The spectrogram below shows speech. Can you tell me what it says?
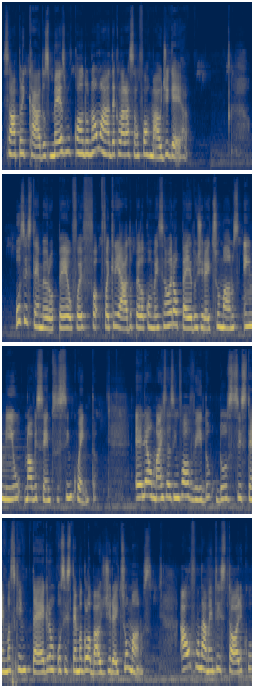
são aplicados mesmo quando não há declaração formal de guerra. O sistema europeu foi, foi criado pela Convenção Europeia dos Direitos Humanos em 1950. Ele é o mais desenvolvido dos sistemas que integram o sistema global de direitos humanos. Há um fundamento histórico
